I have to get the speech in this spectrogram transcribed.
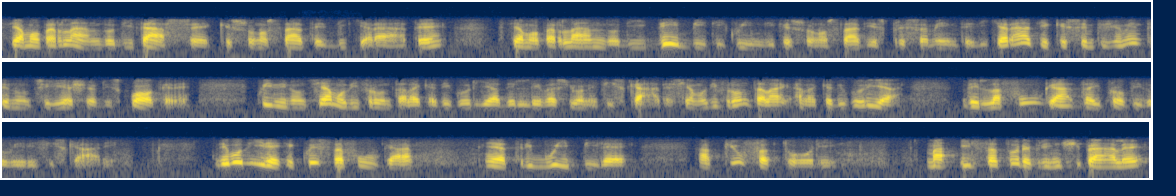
stiamo parlando di tasse che sono state dichiarate, Stiamo parlando di debiti quindi che sono stati espressamente dichiarati e che semplicemente non si riesce a riscuotere. Quindi non siamo di fronte alla categoria dell'evasione fiscale, siamo di fronte alla, alla categoria della fuga dai propri doveri fiscali. Devo dire che questa fuga è attribuibile a più fattori, ma il fattore principale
